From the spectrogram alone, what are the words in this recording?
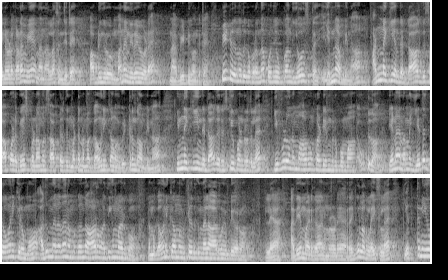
என்னோட கடமையை நான் நல்லா செஞ்சுட்டேன் அப்படிங்கிற ஒரு மன நிறைவோட நான் வீட்டுக்கு வந்துட்டேன். வீட்டுக்கு வந்ததுக்கப்புறம் தான் கொஞ்சம் உட்காந்து யோசித்தேன் என்ன அப்படின்னா அன்னைக்கு அந்த டாக் சாப்பாடை வேஸ்ட் பண்ணாமல் சாப்பிட்டதுன்னு மட்டும் நம்ம கவனிக்காமல் விட்டுருந்தோம் அப்படின்னா இன்னைக்கு இந்த டாகை ரெஸ்கியூ பண்ணுறதுல இவ்வளோ நம்ம ஆர்வம் காட்டியிருந்திருப்போமா? டவுட்டு தான். ஏன்னா நம்ம எதை கவனிக்கிறோமோ அது மேலே தான் நமக்கு வந்து ஆர்வம் அதிகமாக இருக்கும். நம்ம கவனிக்காமல் விட்டதுக்கு மேலே ஆர்வம் எப்படி வரும்? இல்லையா? அதே மாதிரி தான் நம்மளுடைய ரெகுலர் லைஃப்பில் எத்தனையோ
